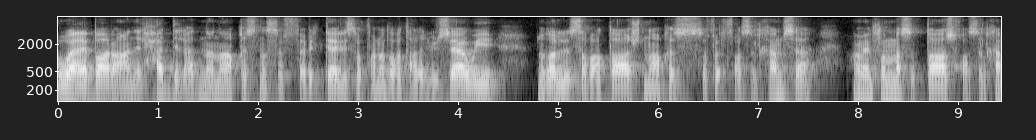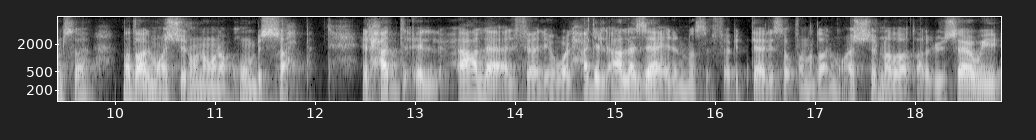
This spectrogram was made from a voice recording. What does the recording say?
هو عبارة عن الحد الأدنى ناقص نصف فبالتالي سوف نضغط على اليساوي نظلل 17 ناقص 0.5 ومن ثم 16.5 نضع المؤشر هنا ونقوم بالسحب. الحد الأعلى الفعلي هو الحد الأعلى زائد النصف فبالتالي سوف نضع المؤشر نضغط على اليساوي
